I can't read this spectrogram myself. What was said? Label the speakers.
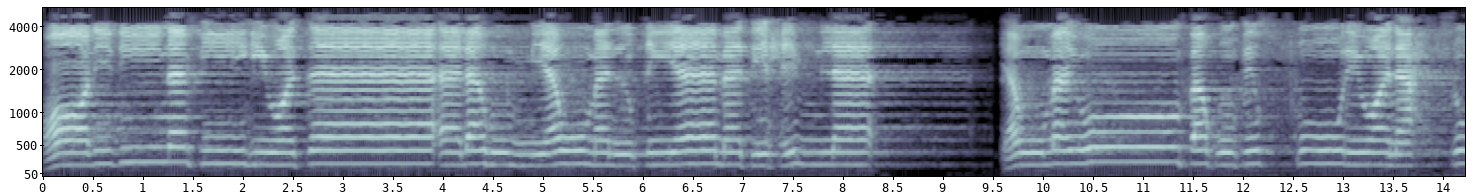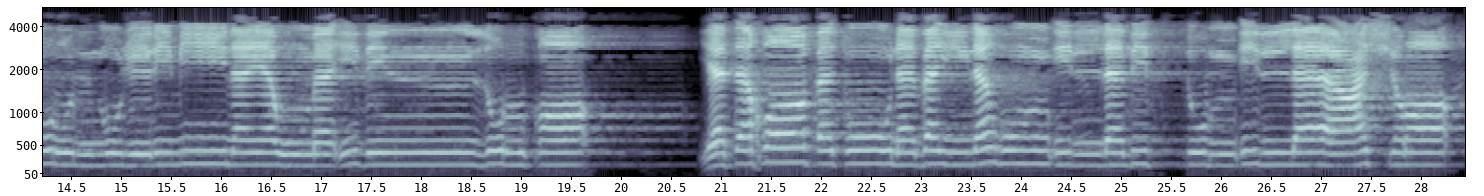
Speaker 1: خالدين فيه وساء لهم يوم القيامة حملا. يوم ينفخ في الصور ونحشر المجرمين يومئذ زرقا. يتخافتون بينهم إن لبثتم إلا عشرا.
